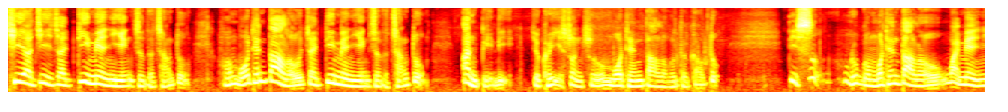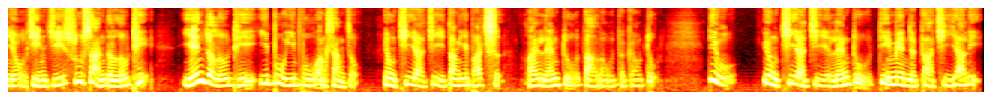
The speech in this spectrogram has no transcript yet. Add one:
气压计在地面影子的长度和摩天大楼在地面影子的长度按比例，就可以算出摩天大楼的高度。第四，如果摩天大楼外面有紧急疏散的楼梯，沿着楼梯一步一步往上走，用气压计当一把尺来量度大楼的高度。第五，用气压计量度地面的大气压力。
